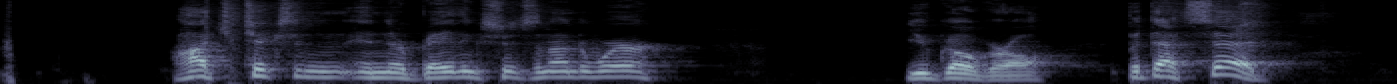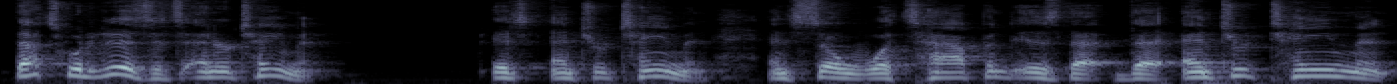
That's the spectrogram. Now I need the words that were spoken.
hot chicks in, in their bathing suits and underwear, you go, girl. But that said, that's what it is. It's entertainment. It's entertainment. And so what's happened is that the entertainment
